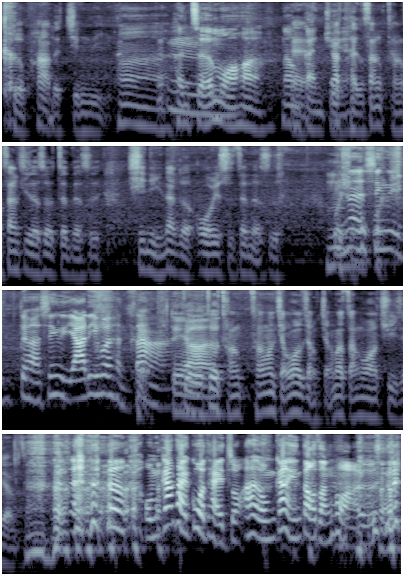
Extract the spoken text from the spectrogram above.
可怕的经历，嗯，很折磨哈，那种感觉。要躺上躺上去的时候，真的是心里那个 OS 真的是，我那个心理对啊，心理压力会很大。对啊，就常常常讲话讲讲到脏话去这样子。我们刚才过台中啊，我们刚已经到脏话了，是不是？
